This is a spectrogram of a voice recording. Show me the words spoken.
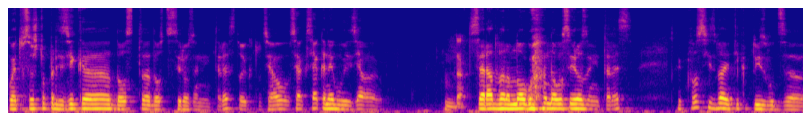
което също предизвика доста, доста сериозен интерес. Той като цяло, всяка, всяка негова изява да. се радва на много, много сериозен интерес. Какво си извади ти като извод за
